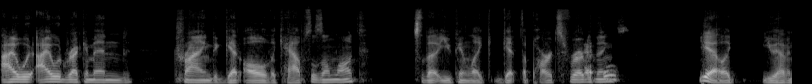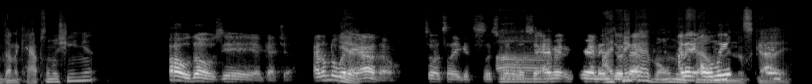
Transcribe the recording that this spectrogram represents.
I would I would recommend trying to get all the capsules unlocked so that you can like get the parts for everything. Capsules? Yeah, like you haven't done a capsule machine yet. Oh, those. Yeah, yeah, yeah. Gotcha. I don't know where they are though. So it's like it's, it's one of those things. I Uh, haven't ran I into think that. I've only found only in the sky.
